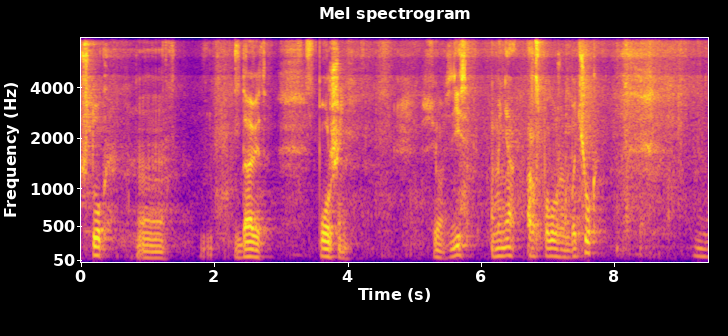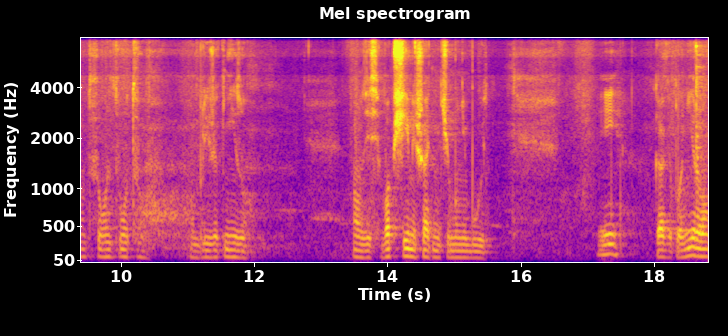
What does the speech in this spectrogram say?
шток э, давит поршень. Все, здесь у меня расположен бачок. Вот, вот, вот ближе к низу. Он здесь вообще мешать ничему не будет. И, как и планировал,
